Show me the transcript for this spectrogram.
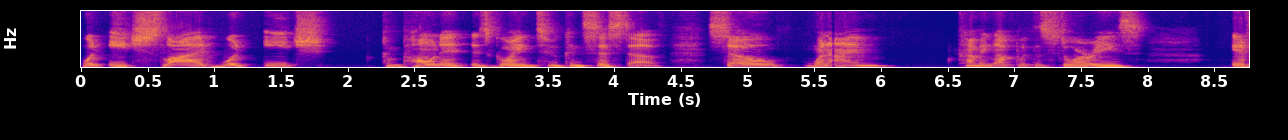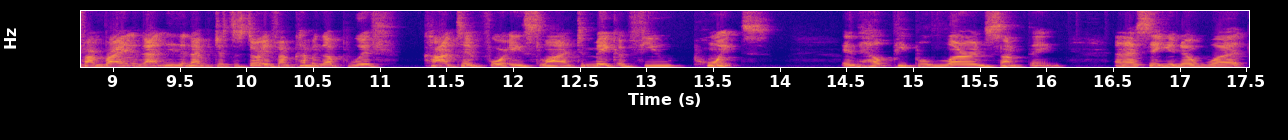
what each slide, what each component is going to consist of. So when I'm coming up with the stories, if I'm writing not, not just a story, if I'm coming up with content for a slide to make a few points and help people learn something, and I say, you know what,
